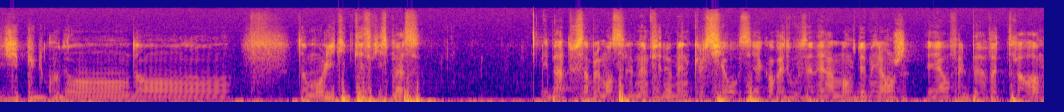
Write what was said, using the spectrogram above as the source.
j'ai plus de goût dans, dans, mon liquide, qu'est-ce qui se passe? Et eh bien tout simplement c'est le même phénomène que le sirop. C'est-à-dire qu'en fait vous avez un manque de mélange et en fait bah, votre arôme,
